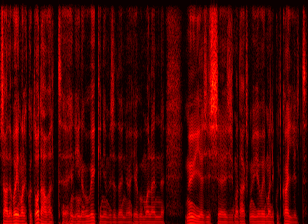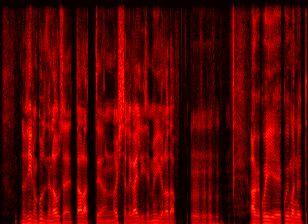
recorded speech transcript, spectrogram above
saada võimalikult odavalt, nii nagu kõik inimesed onju, ja kui ma olen müüja, siis, siis ma tahaks müüa võimalikult kallilt. no siin on kuldne lause, et alati on ostjale kallis ja müüjal odav aga kui, kui ma nüüd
